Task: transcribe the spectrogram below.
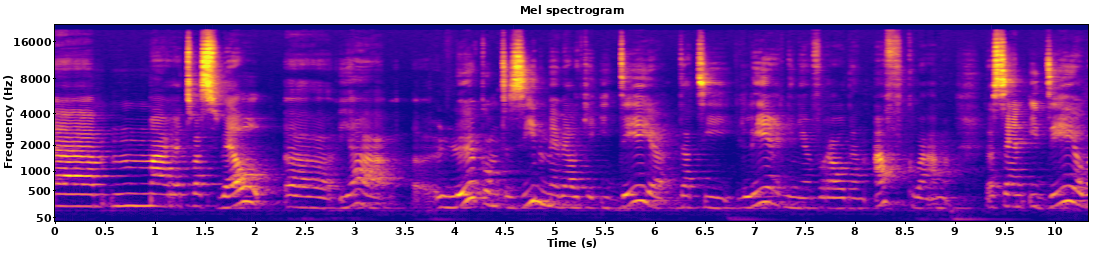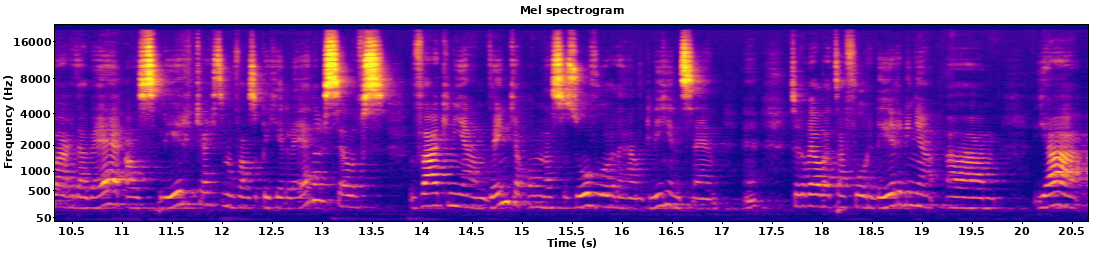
Ehm, maar het was wel uh, ja, uh, leuk om te zien met welke ideeën dat die leerlingen vooral dan afkwamen. Dat zijn ideeën waar dat wij als leerkrachten of als begeleiders zelfs vaak niet aan denken, omdat ze zo voor de hand liggend zijn. Hè. Terwijl dat, dat voor leerlingen uh, ja,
